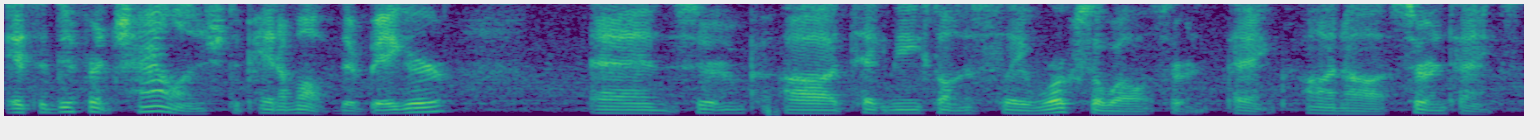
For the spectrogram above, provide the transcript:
it's a different challenge to paint them up. They're bigger, and certain uh, techniques don't necessarily work so well on certain tanks. On uh, certain tanks.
